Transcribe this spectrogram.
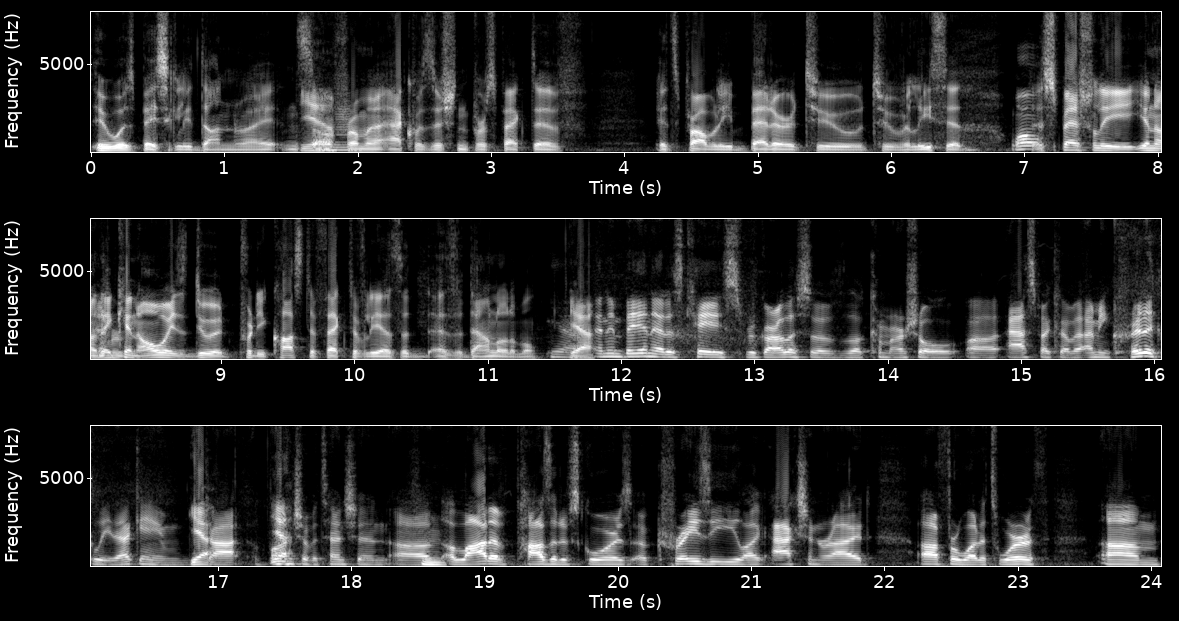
it was basically done, right? And so, Yeah. from an acquisition perspective, it's probably better to to release it. Well- especially you know they can always do it pretty cost effectively as a as a downloadable. Yeah. And in Bayonetta's case, regardless of the commercial uh, aspect of it, I mean, critically, that game Yeah. got a bunch Yeah. of attention, uh, a lot of positive scores, a crazy like action ride uh, for what it's worth. Um,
